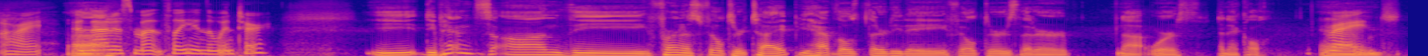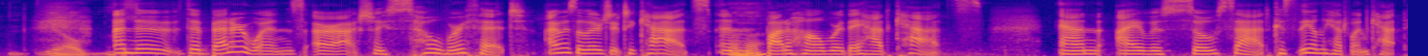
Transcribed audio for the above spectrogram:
All right. And Uh, that is monthly in the winter? It depends on the furnace filter type. You have those 30 day filters that are not worth a nickel. Right. And, you know, And the the better ones are actually so worth it. I was allergic to cats and Uh-huh. bought a home where they had cats. And I was so sad because they only had one cat.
